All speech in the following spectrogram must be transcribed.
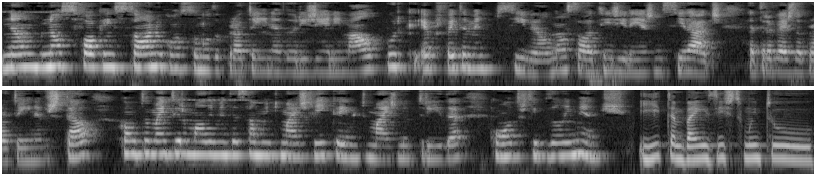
não, não se foquem só no consumo de proteína de origem animal, porque é perfeitamente possível não só atingirem as necessidades através da proteína vegetal, como também ter uma alimentação muito mais rica e muito mais nutrida com outro tipo de alimentos. E também existe muito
